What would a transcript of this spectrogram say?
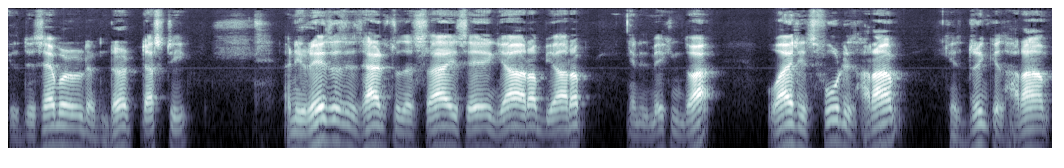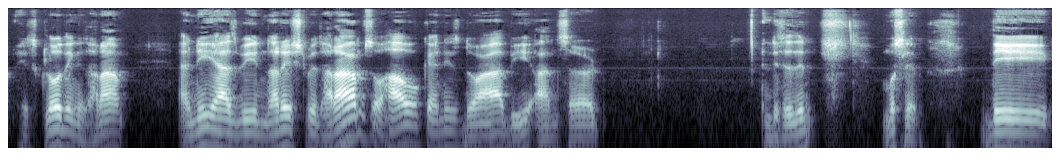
is disabled and dirt dusty, and he raises his hands to the sky, saying, Ya Rab, Ya Rab, and is making dua, while his food is haram, his drink is haram, his clothing is haram, and he has been nourished with haram, so how can his dua be answered? And this is in Muslim. The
